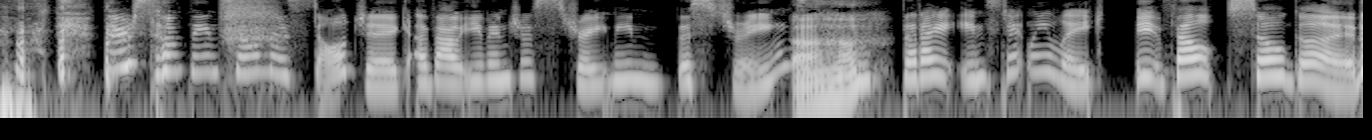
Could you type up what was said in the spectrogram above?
there's something so nostalgic about even just straightening the strings Uh huh. that I instantly like. It felt so good,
